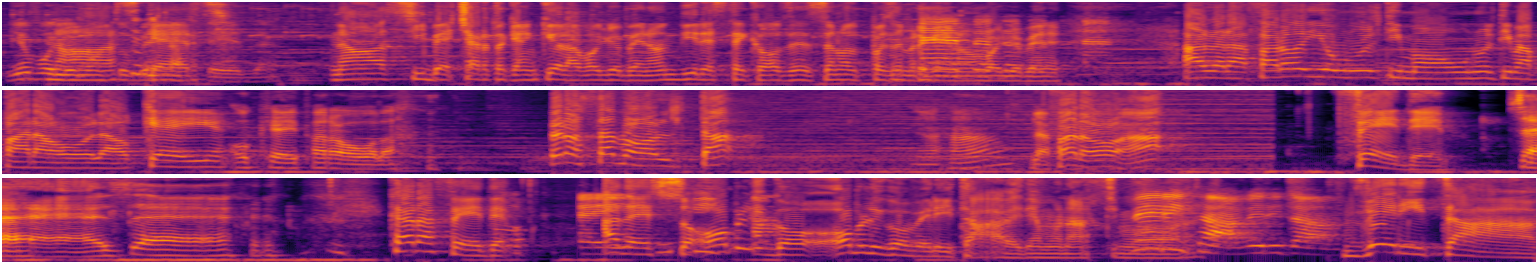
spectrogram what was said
sì. Io voglio No, molto bene a scherzi. Fede. No, sì, beh, certo che anch'io la voglio bene, non dire ste cose, sennò poi sembra che Eh, non beh, voglio beh, bene. Allora, farò io un ultimo, un'ultima parola, ok? Ok, parola. Però stavolta Ah. la farò a Fede. Sì, sì. Cara Fede, Ok, adesso obbligo, obbligo verità, vediamo un attimo. Verità, verità. Verità.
